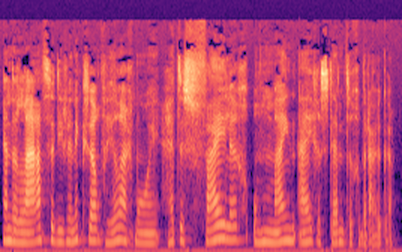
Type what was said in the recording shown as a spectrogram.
En de laatste, die vind ik zelf heel erg mooi. Het is veilig om mijn eigen stem te gebruiken.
